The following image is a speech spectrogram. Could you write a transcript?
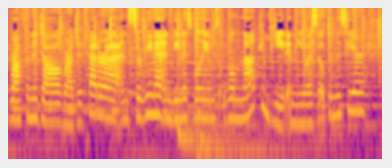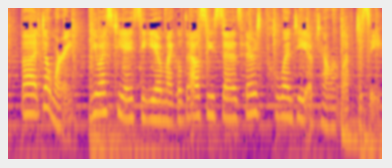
Rafa Nadal, Roger Federer, and Serena and Venus Williams will not compete in the US Open this year, but don't worry. USTA CEO Michael Dowse says there's plenty of talent left to see.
